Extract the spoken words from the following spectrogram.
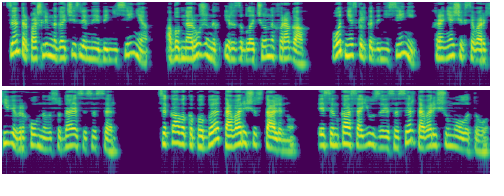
В центр пошли многочисленные донесения об обнаруженных и разоблаченных врагах, вот несколько донесений, хранящихся в архиве Верховного суда СССР. ЦК ВКПБ товарищу Сталину, СНК Союза СССР товарищу Молотову,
